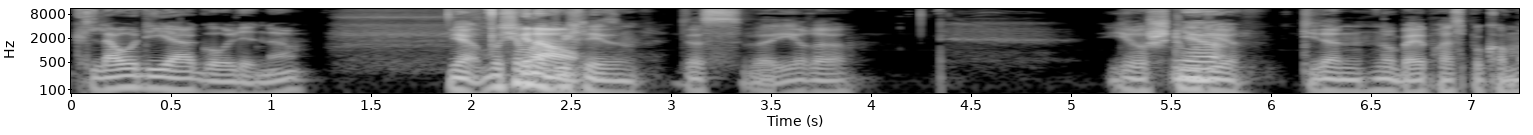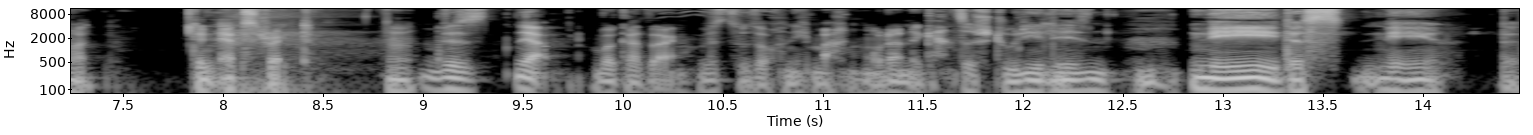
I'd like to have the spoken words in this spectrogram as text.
Claudia Goldin, ne? Ja, muss ich Genau. mal durchlesen. Das war ihre, ihre Studie, Ja. die dann Nobelpreis bekommen hat. Den Abstract. Wirst, ja, wollte gerade sagen, wirst du es auch nicht machen oder eine ganze Studie lesen. Hm. Nee, das, nee, das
